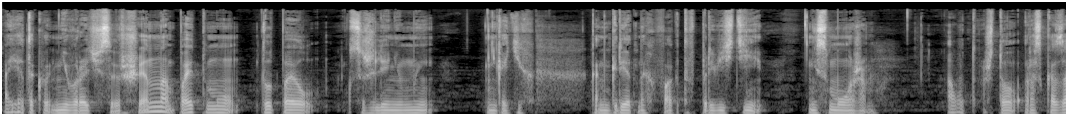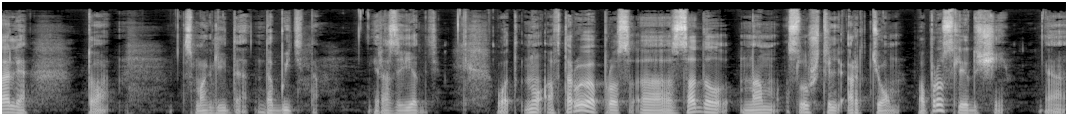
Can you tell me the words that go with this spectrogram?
а я такой не врач совершенно, поэтому тут, Павел, к сожалению, мы никаких конкретных фактов привести не сможем. А вот что рассказали, то смогли да, добыть там и разведать. Вот. Ну а второй вопрос э, задал нам слушатель Артем. Вопрос следующий. Э,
